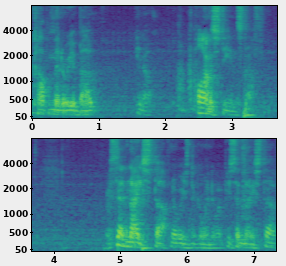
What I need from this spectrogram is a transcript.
complimentary about, you know, honesty and stuff. He said nice stuff. No reason to go into it. He said nice stuff.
